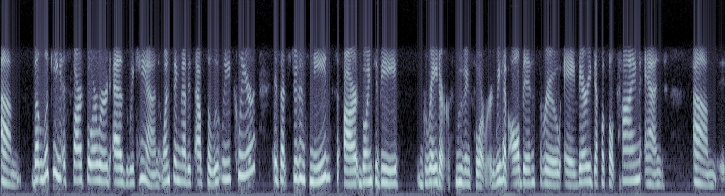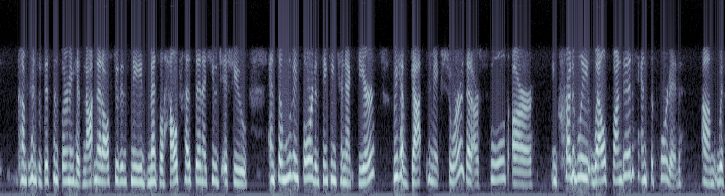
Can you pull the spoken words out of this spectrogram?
Um, but looking as far forward as we can, one thing that is absolutely clear is that students' needs are going to be greater moving forward. We have all been through a very difficult time, and um, comprehensive distance learning has not met all students' needs. Mental health has been a huge issue. And so moving forward and thinking to next year, we have got to make sure that our schools are incredibly well funded and supported um, with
